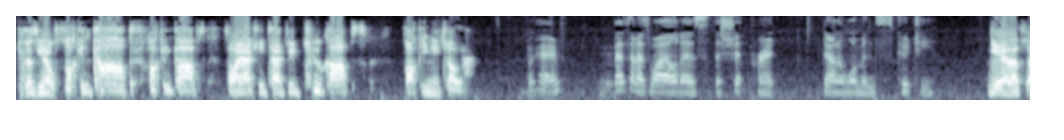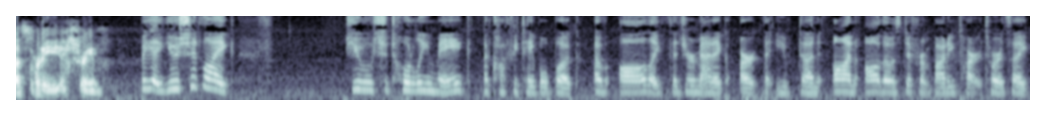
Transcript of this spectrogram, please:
because you know fucking cops, fucking cops. So I actually tattooed two cops fucking each other. Okay, that's not as wild as the shit print down a woman's coochie. Yeah, that's that's pretty extreme. But yeah, you should like. You should totally make a coffee table book of all like the dramatic art that you've done on all those different body parts, where it's like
